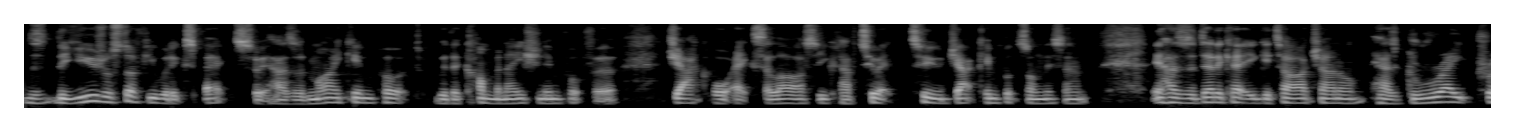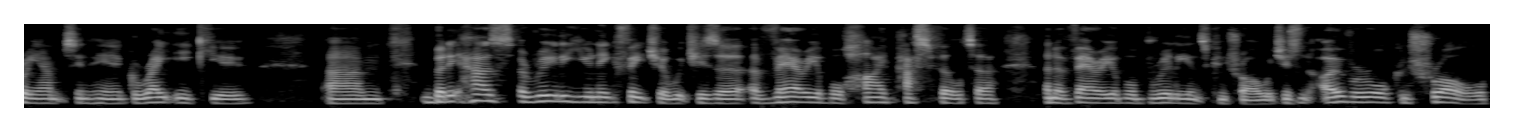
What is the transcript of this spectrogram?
the, the usual stuff you would expect. So it has a mic input with a combination input for jack or XLR, so you could have two two jack inputs on this amp. It has a dedicated guitar channel. It has great preamps in here, great EQ. Um, but it has a really unique feature, which is a, a variable high pass filter and a variable brilliance control, which is an overall control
